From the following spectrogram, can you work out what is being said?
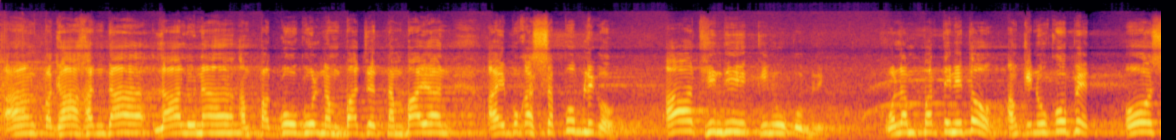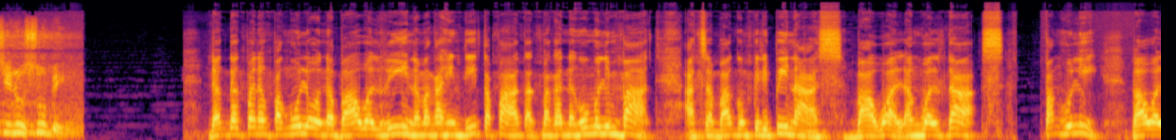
Ang paghahanda, lalo na ang paggugol ng budget ng bayan ay bukas sa publiko at hindi kinukubli. Walang parte nito ang kinukupit o sinusubig. Dagdag pa ng Pangulo na bawal rin ang mga hindi tapat at mga nangungulimbat at sa bagong Pilipinas, bawal ang waldas. Panghuli, bawal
